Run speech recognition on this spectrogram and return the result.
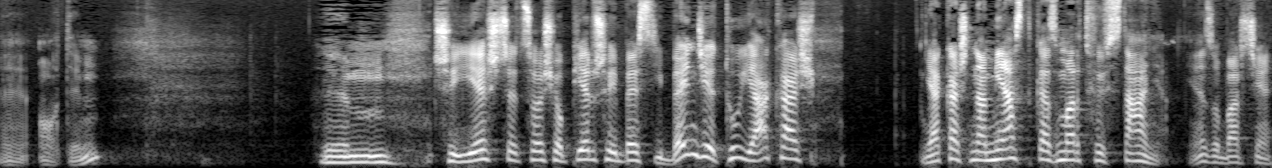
e, o tym. Czy jeszcze coś o pierwszej bestii? Będzie tu jakaś, jakaś namiastka zmartwychwstania. Nie? Zobaczcie,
